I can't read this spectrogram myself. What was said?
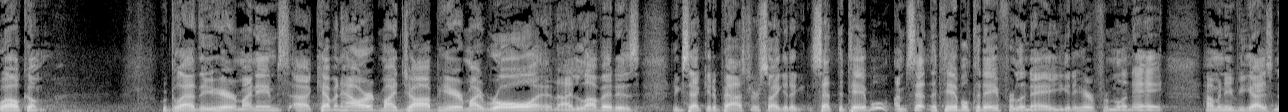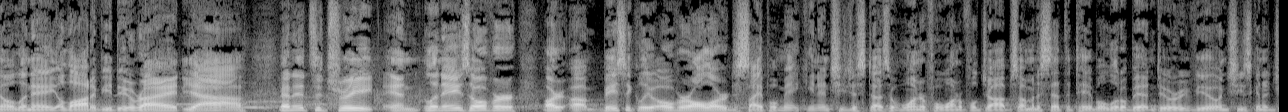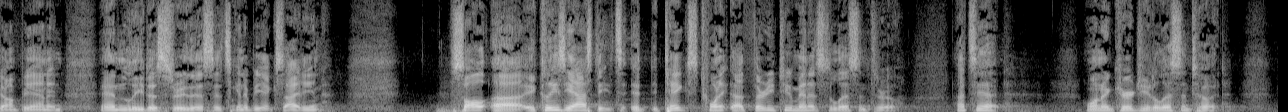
Welcome. We're glad that you're here. My name's uh, Kevin Howard. My job here, my role, and I love it, is executive pastor. So I get to set the table. I'm setting the table today for Lene. You get to hear from Lene. How many of you guys know Lene? A lot of you do, right? Yeah, and it's a treat. And Lene's over our uh, basically over all our disciple making, and she just does a wonderful, wonderful job. So I'm going to set the table a little bit and do a review, and she's going to jump in and and lead us through this. It's going to be exciting. Saul, uh, Ecclesiastes, it, it takes 20, uh, 32 minutes to listen through. That's it. I want to encourage you to listen to it.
